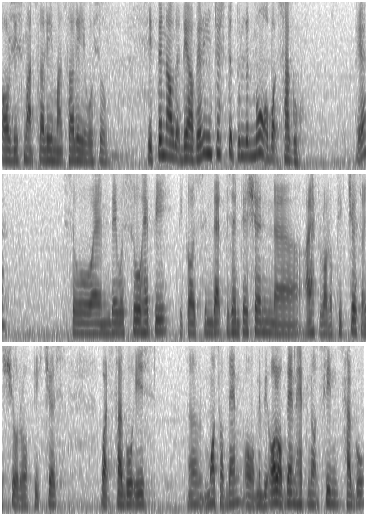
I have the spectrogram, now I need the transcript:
All these Mat Saleh, Mat Saleh also. It turned out that they are very interested to learn more about sagu. Yeah. So and they were so happy because in that presentation uh, I have a lot of pictures. I showed a lot of pictures what sagu is. Uh, most of them, or maybe all of them, have not seen sagu,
